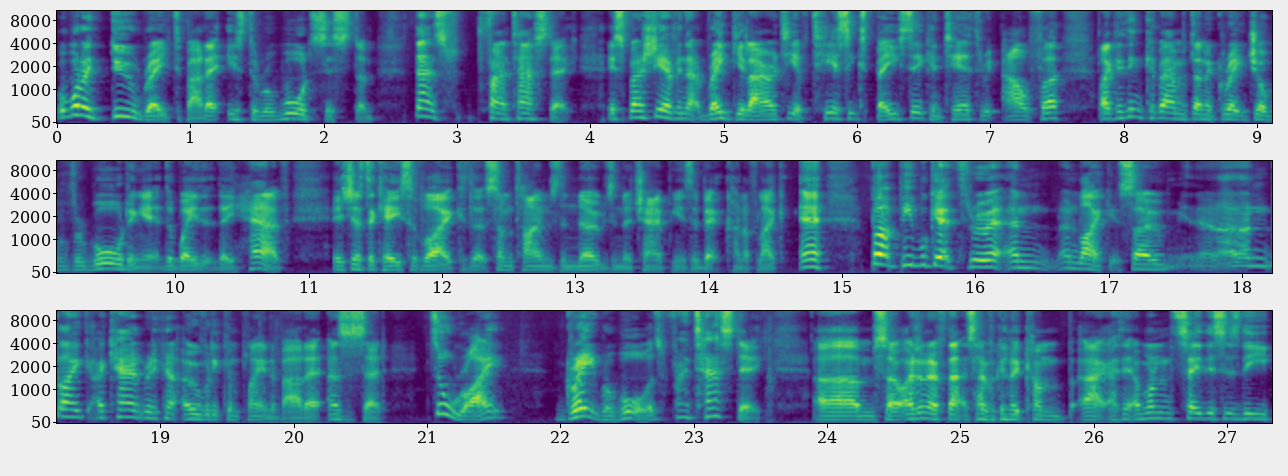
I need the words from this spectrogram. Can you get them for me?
but what I do rate about it is the reward system. That's fantastic, especially having that regularity of Tier 6 Basic and Tier 3 Alpha. Like, I think Kabam have done a great job of rewarding it the way that they have. It's just a case of like that sometimes the nodes and the champions are a bit kind of like eh, but people get through it and, and like it. So, you know, I'm like, I can't really kind of overly complain about it. As I said, it's all right great rewards, fantastic. Um, so I don't know if that's ever going to come back. I think I want to say this is the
